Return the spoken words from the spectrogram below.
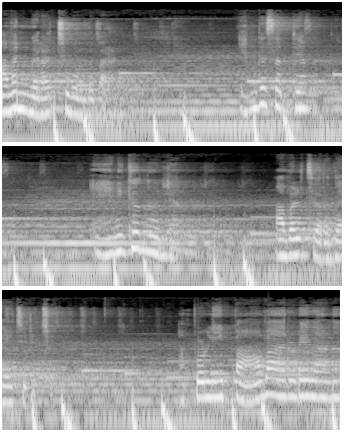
അവൻ വിറച്ചുകൊണ്ട് പറഞ്ഞു എന്ത് സത്യം? എനിക്കൊന്നുമില്ല. അവൾ ചെറുതായി ചിരിച്ചു അപ്പോൾ ഈ പാവ ആരുടേതാണ്?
